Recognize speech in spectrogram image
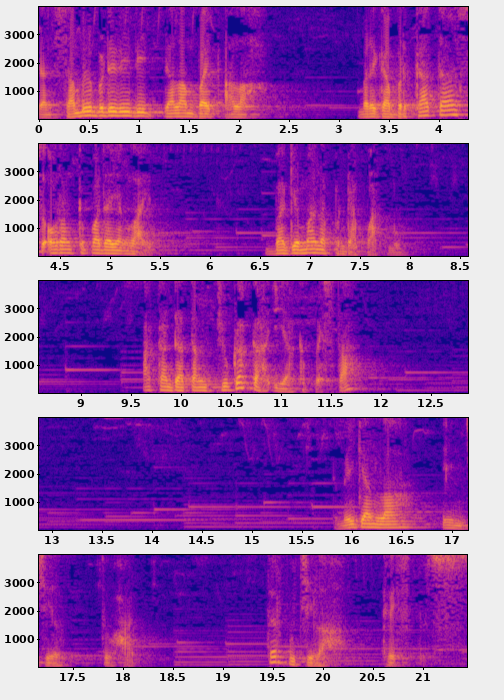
Dan sambil berdiri di dalam bait Allah, mereka berkata seorang kepada yang lain, Bagaimana pendapatmu? Akan datang jugakah ia ke pesta? Demikianlah Injil Tuhan. Terpujilah Kristus.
